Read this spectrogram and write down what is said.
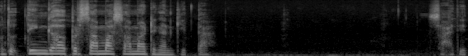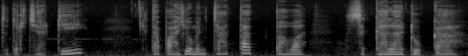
untuk tinggal bersama-sama dengan kita. Saat itu terjadi, kita Wahyu mencatat bahwa segala duka,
